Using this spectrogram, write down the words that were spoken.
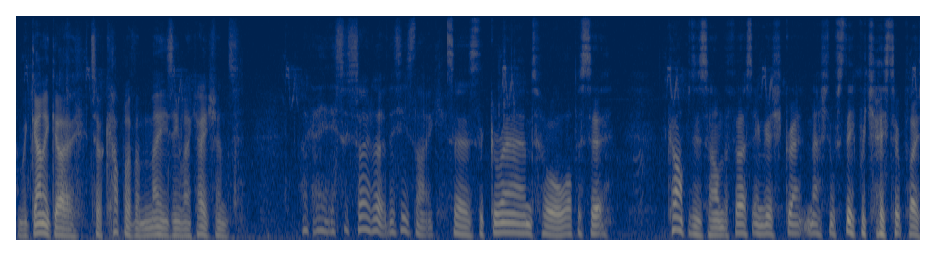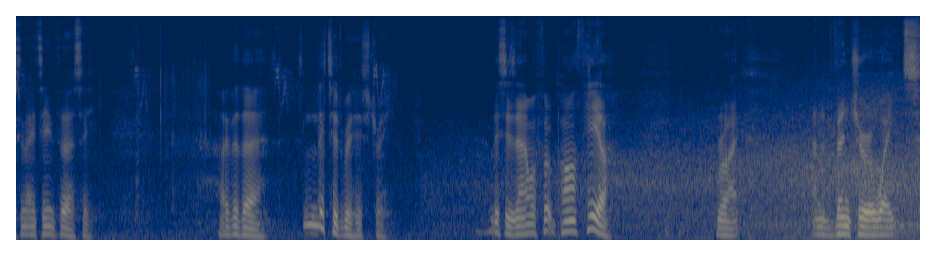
and we're to go to a couple of amazing locations. Okay, this is so look. This is like says the Grand Hall opposite Carpenter's Home. The first English Grand National Steeplechase took place in 1830. Over there, it's littered with history. This is our footpath here. Right, an adventure awaits.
